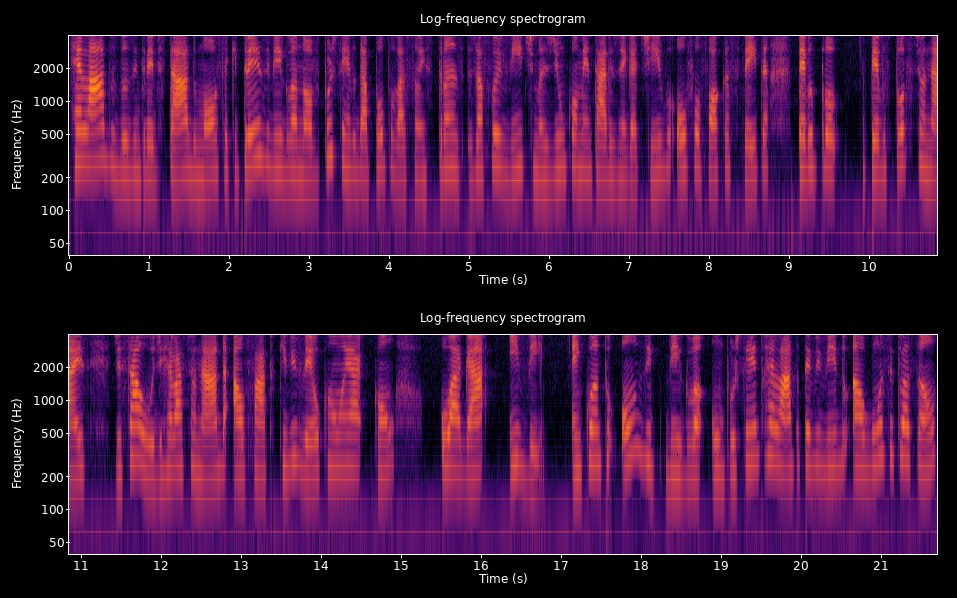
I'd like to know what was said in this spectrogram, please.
Relatos dos entrevistados mostram que 13,9% da população trans já foi vítima de um comentário negativo ou fofocas feitas pelo pelos profissionais de saúde relacionada ao fato que viveu com, com o HIV, enquanto 11,1% relata ter vivido alguma situação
